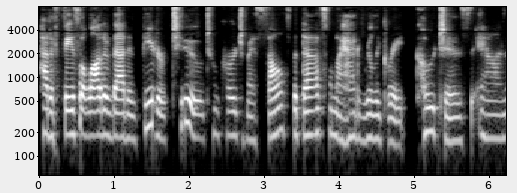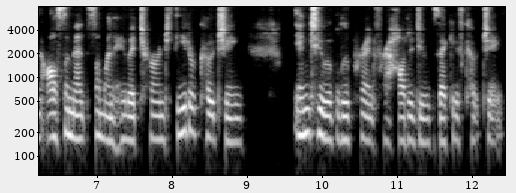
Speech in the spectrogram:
had to face a lot of that in theater too to encourage myself. But that's when I had really great coaches and also met someone who had turned theater coaching into a blueprint for how to do executive coaching.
